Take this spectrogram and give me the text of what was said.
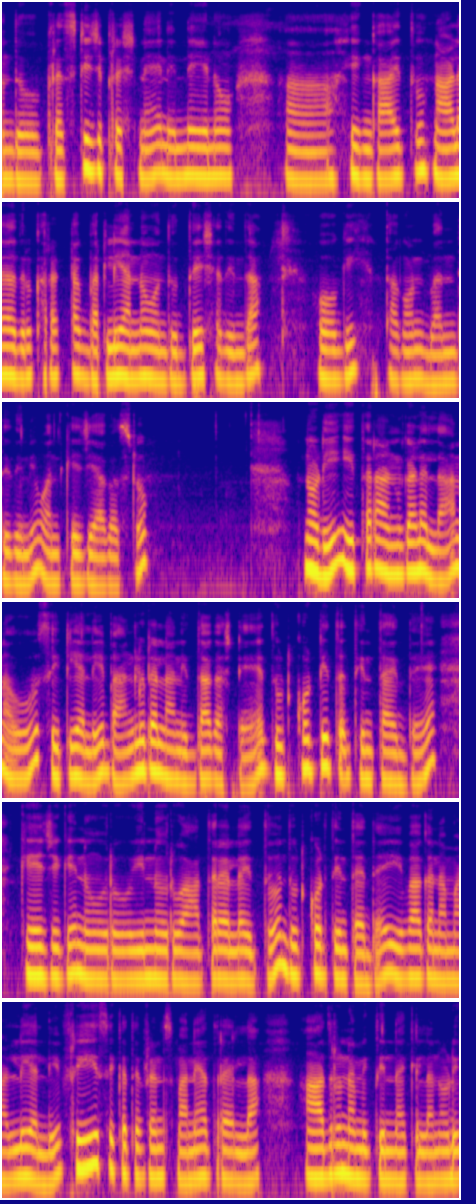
ಒಂದು ಪ್ರೆಸ್ಟೀಜ್ ಪ್ರಶ್ನೆ. ನಿನ್ನೆ ಏನೋ ಹಿಂಗಾಯಿತು. ನಾಳೆ ಆದರೂ ಕರೆಕ್ಟಾಗಿ ಬರಲಿ ಅನ್ನೋ ಒಂದು ಉದ್ದೇಶದಿಂದ ಹೋಗಿ ತಗೊಂಡು ಬಂದಿದ್ದೀನಿ ಒಂದು ಕೆ ಜಿ ಆಗೋಷ್ಟು. ನೋಡಿ, ಈ ಥರ ಹಣ್ಣುಗಳೆಲ್ಲ ನಾವು ಸಿಟಿಯಲ್ಲಿ ಬ್ಯಾಂಗ್ಳೂರಲ್ಲಿ ನಾನು ಇದ್ದಾಗಷ್ಟೇ ದುಡ್ಡು ಕೊಟ್ಟು ತಿಂತಾಯಿದ್ದೆ ಕೆ ಜಿಗೆ ನೂರು, ಇನ್ನೂರು ಆ ಥರ ಎಲ್ಲ ಇತ್ತು. ದುಡ್ಡು ಕೊಟ್ಟು ತಿಂತಾಯಿದ್ದೆ ಇವಾಗ ನಮ್ಮ ಹಳ್ಳಿಯಲ್ಲಿ ಫ್ರೀ ಸಿಕ್ಕತ್ತೆ ಫ್ರೆಂಡ್ಸ್ ಮನೆ ಹತ್ರ ಎಲ್ಲ. ಆದರೂ ನಮಗೆ ತಿನ್ನೋಕ್ಕಿಲ್ಲ. ನೋಡಿ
